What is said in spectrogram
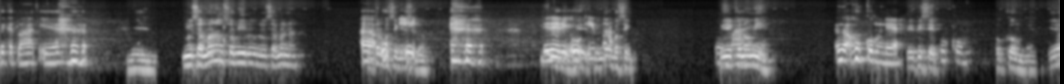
Deket banget, iya. Iya. Lulusan mana suami lu? Lulusan mana? Eh, Pintar bahasa Inggris UI. dong. Dia dari Hmm, UI, Pak. bahasa. Di ekonomi, Enggak, hukum dia. PVC, Hukum. hukum ya. Iya,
